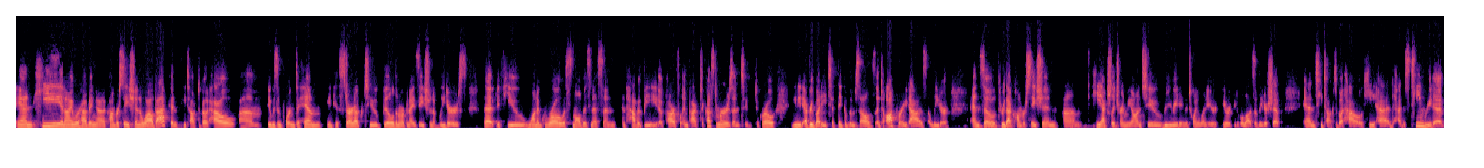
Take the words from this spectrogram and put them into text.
and he and I were having a conversation a while back, and he talked about how um, it was important to him in his startup to build an organization of leaders. That if you want to grow a small business and, and have it be a powerful impact to customers and to, to grow, you need everybody to think of themselves and to operate as a leader. And so through that conversation, um, he actually turned me on to rereading the 21 Irre- Irrefutable Laws of Leadership. And he talked about how he had had his team read it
